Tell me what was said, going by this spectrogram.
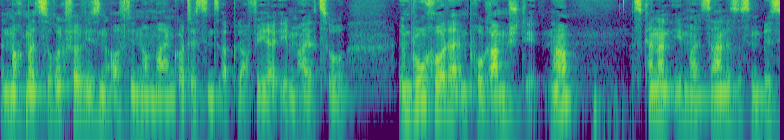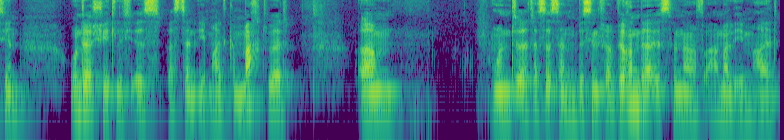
nochmal zurückverwiesen auf den normalen Gottesdienstablauf, wie er eben halt so im Buch oder im Programm steht. Ne? Es kann dann eben halt sein, dass es ein bisschen unterschiedlich ist, was dann eben halt gemacht wird. Ähm, und äh, dass es dann ein bisschen verwirrender ist, wenn dann auf einmal eben halt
